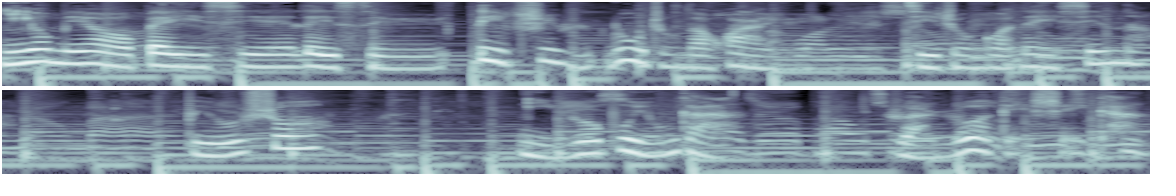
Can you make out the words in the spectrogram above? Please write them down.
你有没有被一些类似于励志语录中的话语击中过内心呢？比如说，你若不勇敢，软弱给谁看？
